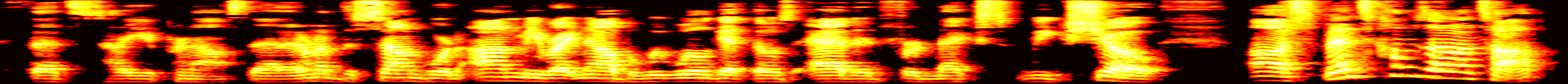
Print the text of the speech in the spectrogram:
If that's how you pronounce that. I don't have the soundboard on me right now, but we will get those added for next week's show. Uh, Spence comes out on top,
